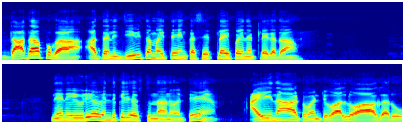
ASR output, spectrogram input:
దాదాపుగా అతని జీవితం అయితే ఇంకా సెటిల్ అయిపోయినట్లే కదా. నేను ఈ వీడియో ఎందుకు చేస్తున్నాను అంటే అయినా అటువంటి వాళ్ళు ఆగరు.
